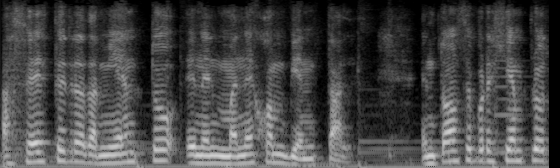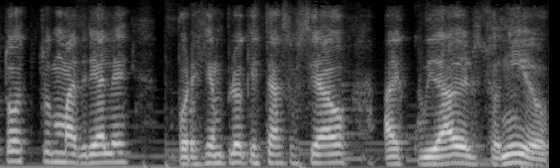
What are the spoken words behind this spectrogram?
hacer este tratamiento en el manejo ambiental. Entonces, por ejemplo, todos estos materiales, por ejemplo, que está asociado al cuidado del sonido,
